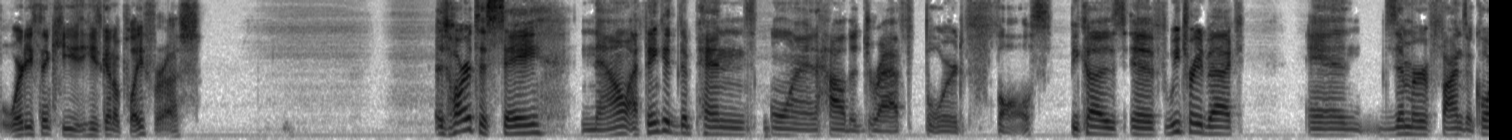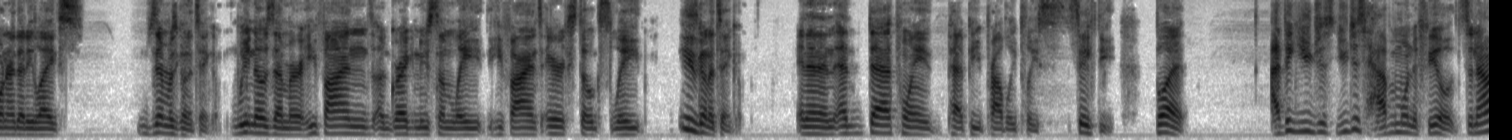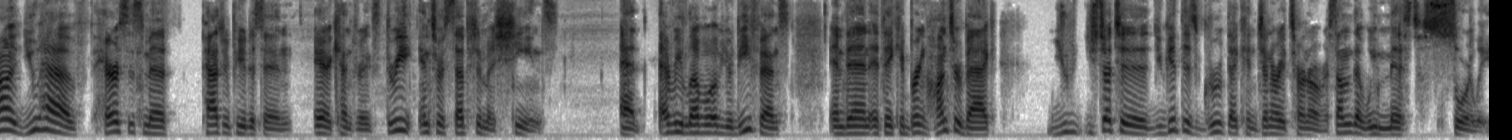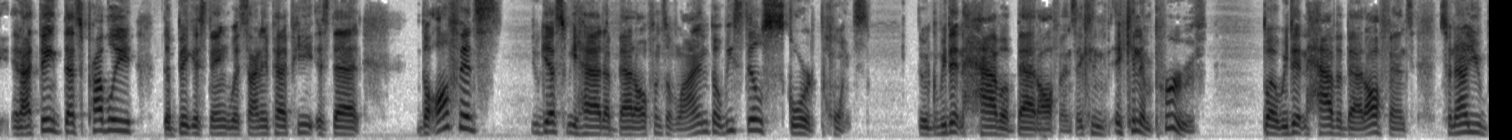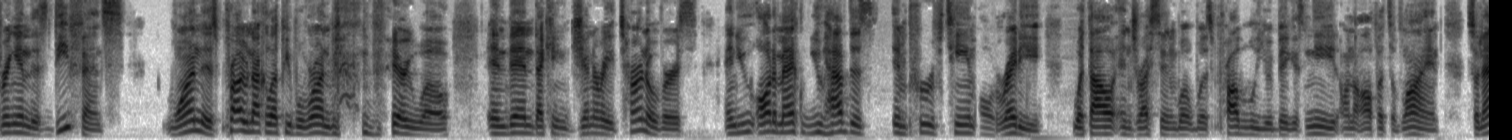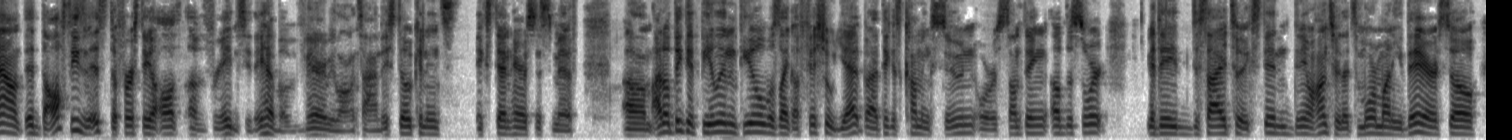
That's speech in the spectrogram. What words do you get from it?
where do you think he, he's going to play for us? It's hard to say now. I think it depends on how the draft board falls. Because if we trade back and Zimmer finds a corner that he likes, Zimmer's going to take him. We know Zimmer. He finds a Greg Newsome late. He finds Eric Stokes late. He's going to take him. And then at that point, Pat Pete probably plays safety. But I think you just you just have him on the field. So now you have Harrison Smith, Patrick Peterson, Eric Kendricks, three interception machines at every level of your defense. And then if they can bring Hunter back, you you start to you get this group that can generate turnover, something that we missed sorely. And I think that's probably the biggest thing with signing Pat Pete is that the offense. You guess we had a bad offensive line, but we still scored points. We didn't have a bad offense. It can it can improve, but we didn't have a bad offense. So now you bring in this defense one is probably not going to let people run very well, and then that can generate turnovers. And you automatically you have this improved team already without addressing what was probably your biggest need on the offensive line. So now the off season, it's the first day of, of free agency. They have a very long time. They still can extend Harrison Smith. Um, I don't think the Thielen deal was like official yet, but I think it's coming soon or something of the sort. If they decide to extend Danielle Hunter, that's more money there. So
